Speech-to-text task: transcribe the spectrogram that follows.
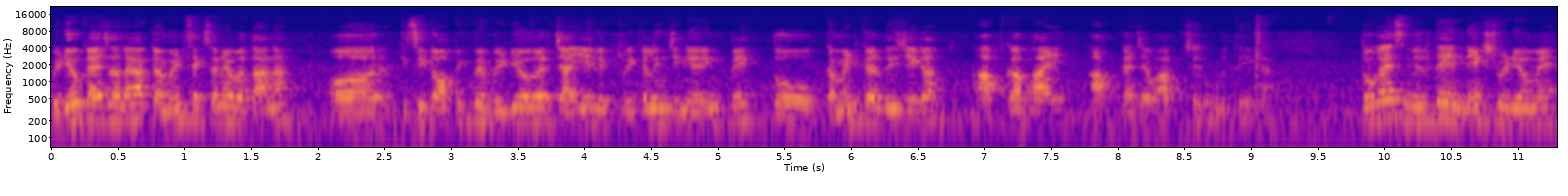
वीडियो कैसा लगा कमेंट सेक्शन में बताना और किसी टॉपिक पे वीडियो अगर चाहिए इलेक्ट्रिकल इंजीनियरिंग पे तो कमेंट कर दीजिएगा। आपका भाई आपका जवाब ज़रूर देगा। तो गाइज़ मिलते हैं नेक्स्ट वीडियो में।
